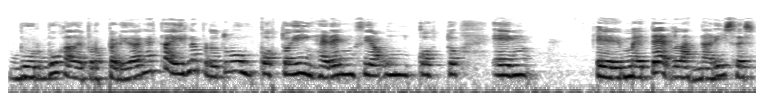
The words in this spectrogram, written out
burbuja de prosperidad en esta isla, pero tuvo un costo de injerencia, un costo en eh, meter las narices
